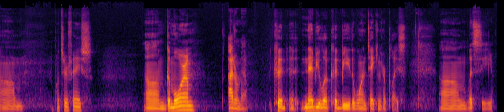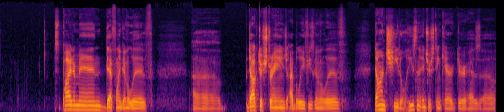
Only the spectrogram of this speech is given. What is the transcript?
um, what's her face? Um, Gamora? I don't know. Could uh, Nebula could be the one taking her place? Um, let's see. Spider Man definitely going to live. Uh, Doctor Strange, I believe he's going to live. Don Cheadle, he's an interesting character as uh,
